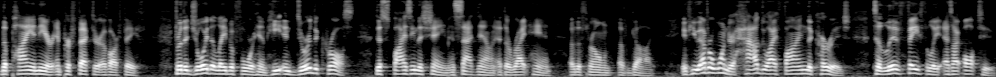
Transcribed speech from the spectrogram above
the pioneer and perfecter of our faith. For the joy that lay before him, he endured the cross, despising the shame, and sat down at the right hand of the throne of God. If you ever wonder, how do I find the courage to live faithfully as I ought to,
